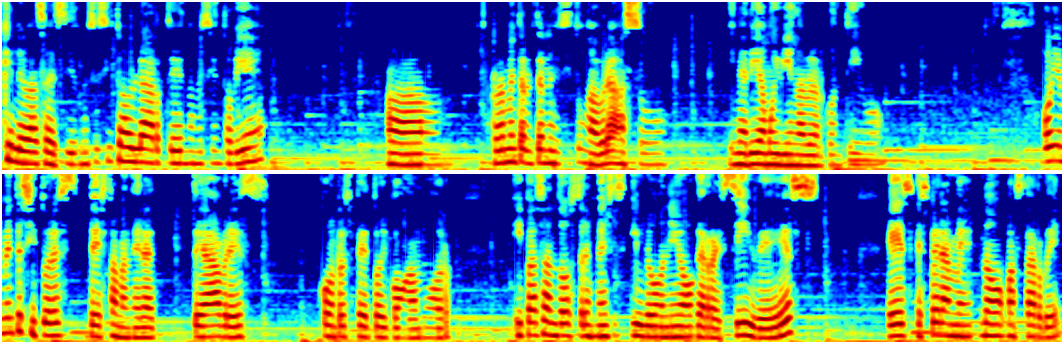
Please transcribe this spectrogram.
¿qué le vas a decir? Necesito hablarte, no me siento bien. Ah, realmente ahorita necesito un abrazo y me haría muy bien hablar contigo. Obviamente si tú eres de esta manera, te abres con respeto y con amor y pasan dos, tres meses y lo único que recibes es espérame, no, más tarde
